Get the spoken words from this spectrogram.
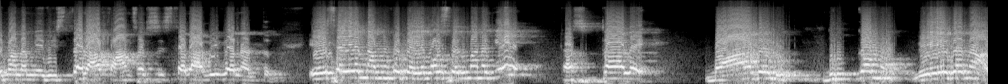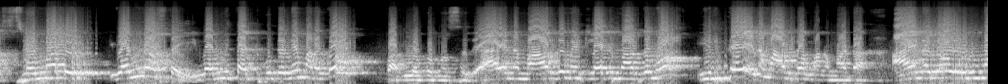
ఏమన్నా మీరు ఇస్తారా? స్పాన్సర్స్ ఇస్తారా? అవి ఇవి అని అంటారు. ఏసఐ నమ్ముకుంటే ఏమొస్తుంది మనకి? కష్టాలే బాధలు దుఃఖము వేదన శ్రమలు ఇవన్నీ వస్తాయి. ఇవన్నీ తట్టుకుంటేనే మనకు పరలోకం వస్తుంది. ఆయన మార్గం ఎట్లాంటి మార్గమో? ఇరుకైన మార్గం అన్నమాట. ఆయనలో ఉన్న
